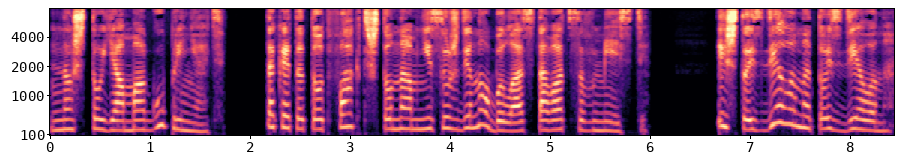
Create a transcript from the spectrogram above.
Но что я могу принять, так это тот факт, что нам не суждено было оставаться вместе. И что сделано, то сделано,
